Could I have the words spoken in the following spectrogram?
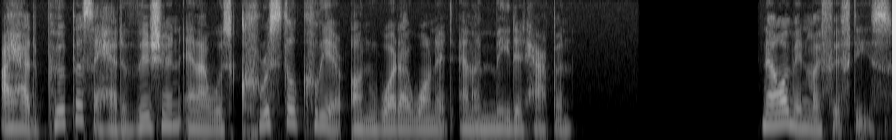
I had a purpose, I had a vision, and I was crystal clear on what I wanted, and I made it happen. Now I'm in my 50s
